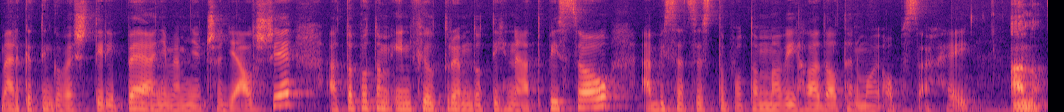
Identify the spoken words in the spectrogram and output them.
marketingové 4P a neviem niečo ďalšie a to potom infiltrujem do tých nadpisov, aby sa cez to potom vyhľadal ten môj obsah, hej? Áno.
